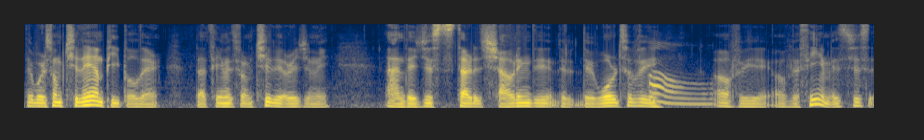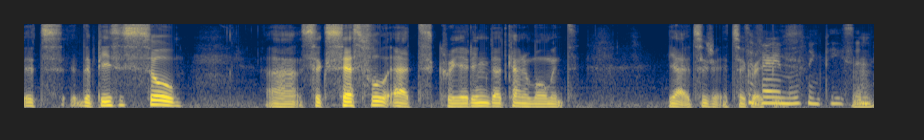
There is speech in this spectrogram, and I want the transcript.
there were some Chilean people there that theme is from Chile originally and they just started shouting the, the, the words of the Oh. of the of the theme. It's just it's the piece is so uh, successful at creating that kind of moment. Yeah, it's a it's a It's a very piece. moving piece. Mhm. And,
